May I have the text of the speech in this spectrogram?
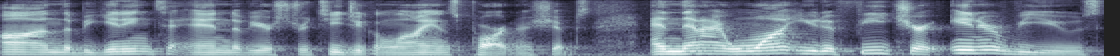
on the beginning to end of your strategic alliance partnerships. And then I want you to feature interviews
